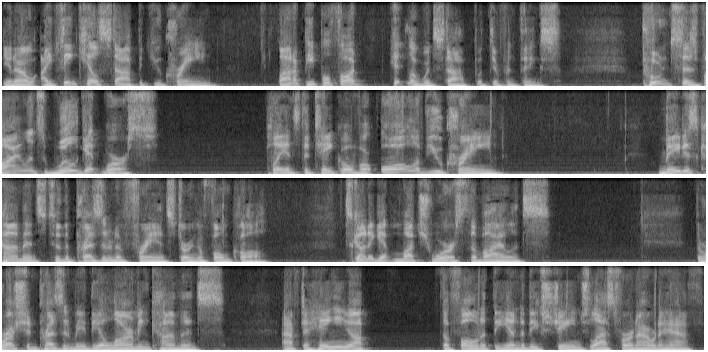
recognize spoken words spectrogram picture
you know, I think he'll stop at Ukraine. A lot of people thought Hitler would stop with different things. Putin says violence will get worse. Plans to take over all of Ukraine. Made his comments to the president of France during a phone call. It's going to get much worse, the violence. The Russian president made the alarming comments after hanging up the phone at the end of the exchange, last for an hour and a half.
